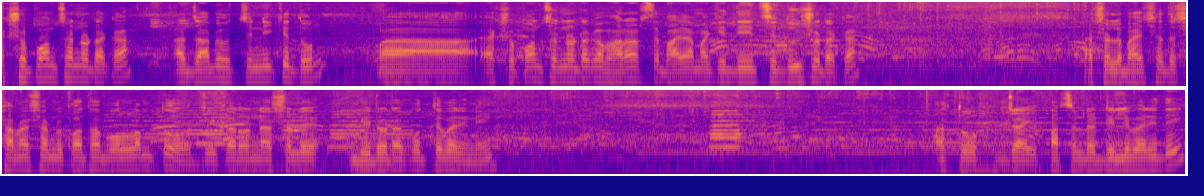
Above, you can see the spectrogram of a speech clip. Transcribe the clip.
একশো পঞ্চান্ন টাকা, আর যাবে হচ্ছে নিকেতন। একশো পঞ্চান্ন টাকা ভাড়া আসছে, ভাই আমাকে দিয়েছে দুইশো টাকা। আসলে ভাইয়ের সাথে সামনাসামনি কথা বললাম তো, যে কারণে আসলে ভিডিওটা করতে পারিনি। তো যাই পার্সেলটা ডেলিভারি দিই।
